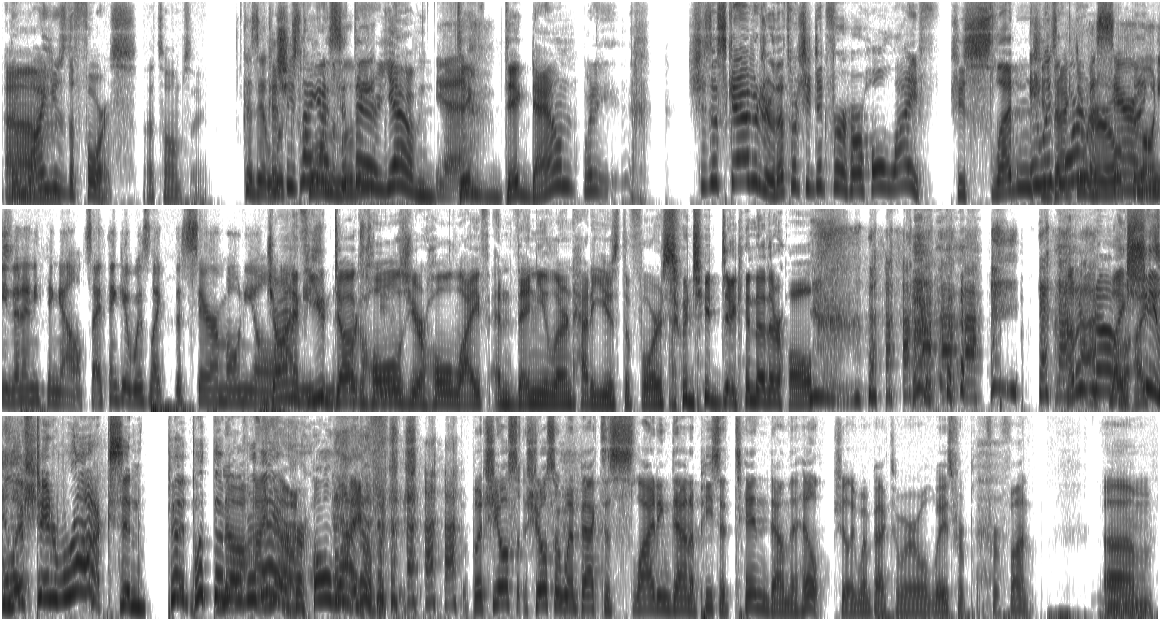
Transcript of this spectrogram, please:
then why um, use the Force? That's all I'm saying. Because it Because she's cool not in gonna sit movie. there, yeah, and Yeah. dig dig down. What? Do you, She's a scavenger. That's what she did for her whole life. She's sledding. It she's was back more of a ceremony than anything else. I think it was like the ceremonial. John, I'm if you dug Force to holes your whole life and then you learned how to use the force, would you dig another hole? I don't know. like she feel like lifted rocks and put them No, over I there know. her whole I know, life. but she, but she also she also went back to sliding down a piece of tin down the hill. She like went back to her old ways for for fun. Um,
